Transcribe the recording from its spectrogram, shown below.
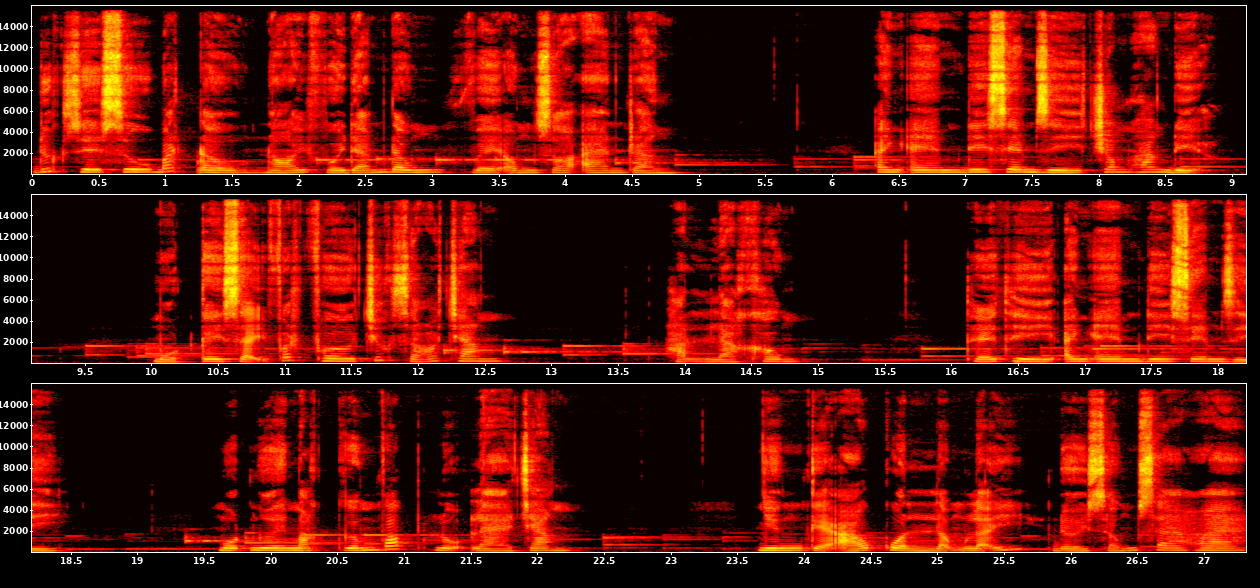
Đức Giêsu bắt đầu nói với đám đông về ông Gioan rằng: Anh em đi xem gì trong hoang địa? Một cây sậy phất phơ trước gió chăng? Hẳn là không. Thế thì anh em đi xem gì? Một người mặc gấm vóc lụa là trăng nhưng kẻ áo quần lộng lẫy, đời sống xa hoa,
